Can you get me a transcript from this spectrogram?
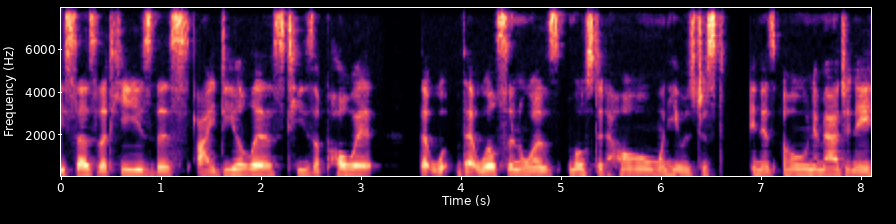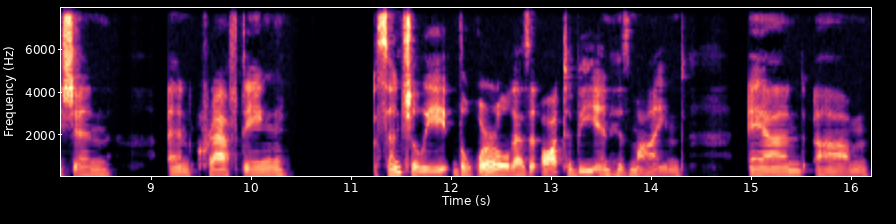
he says that he's this idealist, he's a poet, that, w- that Wilson was most at home when he was just in his own imagination and crafting essentially the world as it ought to be in his mind. And, um,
